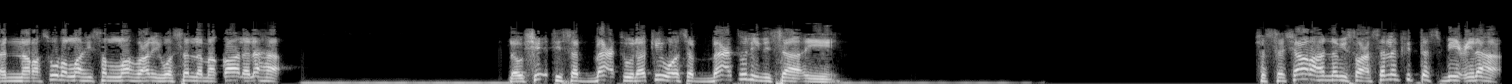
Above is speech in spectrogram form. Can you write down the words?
أن رسول الله صلى الله عليه وسلم قال لها لو شئت سبعت لك وسبعت لنسائي. فاستشارها النبي صلى الله عليه وسلم في التسبيع لها.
